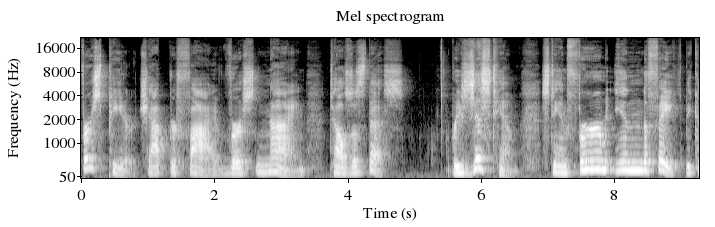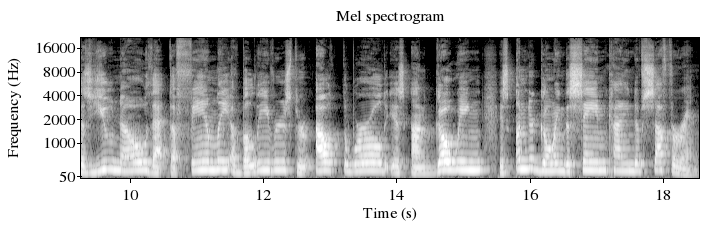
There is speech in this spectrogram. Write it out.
1 Peter chapter 5 verse 9 tells us this. Resist him. Stand firm in the faith because you know that the family of believers throughout the world is ongoing, is undergoing the same kind of suffering.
